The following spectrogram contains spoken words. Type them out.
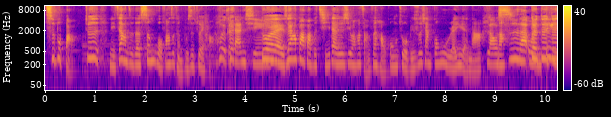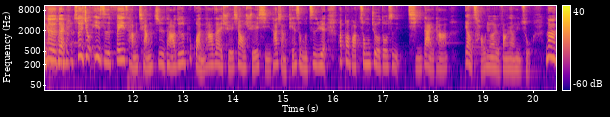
吃不饱。就是你这样子的生活方式可能不是最好，会有个担心。对，所以他爸爸的期待就是希望他找一份好工作，比如说像公务人员呐、啊、老师啦，对对对对对，所以就一直非常强制他，就是不管他在学校学习，他想填什么志愿，他爸爸终究都是期待他要朝另外一个方向去做。那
